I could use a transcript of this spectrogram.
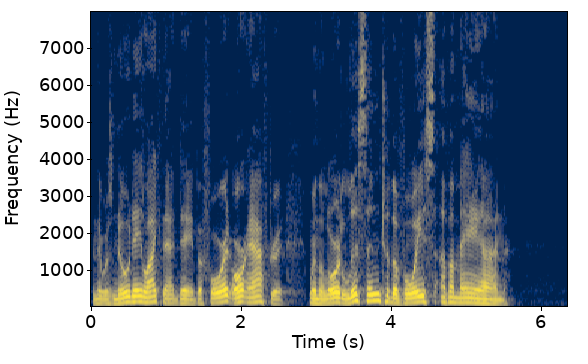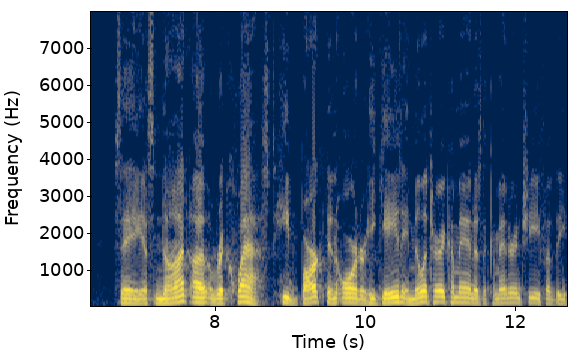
And there was no day like that day, before it or after it, when the Lord listened to the voice of a man. Say, it's not a request. He barked an order. He gave a military command as the commander in chief of the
